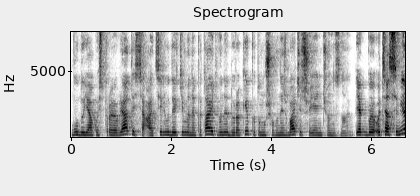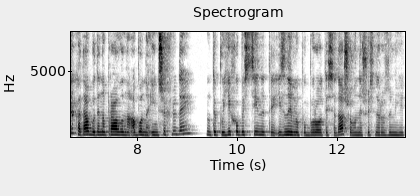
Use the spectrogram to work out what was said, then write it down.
буду якось проявлятися. А ці люди, які мене питають, вони дураки, тому що вони ж бачать, що я нічого не знаю. Якби оця семірка да, буде направлена або на інших людей. Ну, типу, їх обезцінити і з ними поборотися, да, що вони щось не розуміють,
